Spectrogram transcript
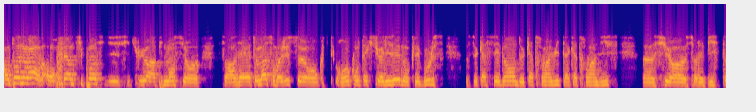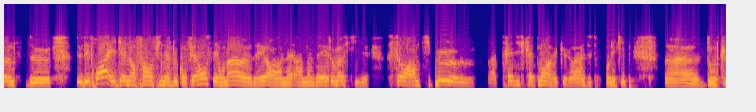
Antoine, ouais, on, refait un petit point, si, si tu veux, rapidement sur sur Isaiah Thomas. On va juste recontextualiser. Donc, les Bulls se cassent les dents de 88 à 90 euh, sur euh, sur les Pistons de de Détroit et gagne enfin en finale de conférence et on a euh, d'ailleurs un, un Thomas qui sort un petit peu bah, très discrètement avec le reste de son équipe donc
